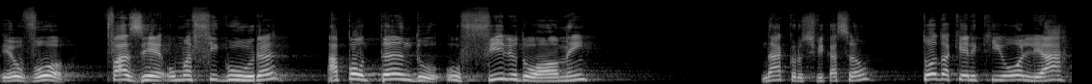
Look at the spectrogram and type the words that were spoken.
Eu vou fazer uma figura apontando o filho do homem na crucificação. Todo aquele que olhar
